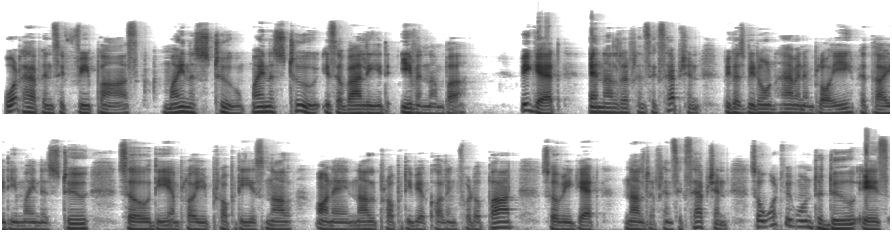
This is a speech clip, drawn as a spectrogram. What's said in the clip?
What happens if we pass minus 2 minus 2 is a valid even number. We get null reference exception because we don't have an employee with ID minus 2 so the employee property is null on a null property we are calling photo path so we get null reference exception. So what we want to do is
